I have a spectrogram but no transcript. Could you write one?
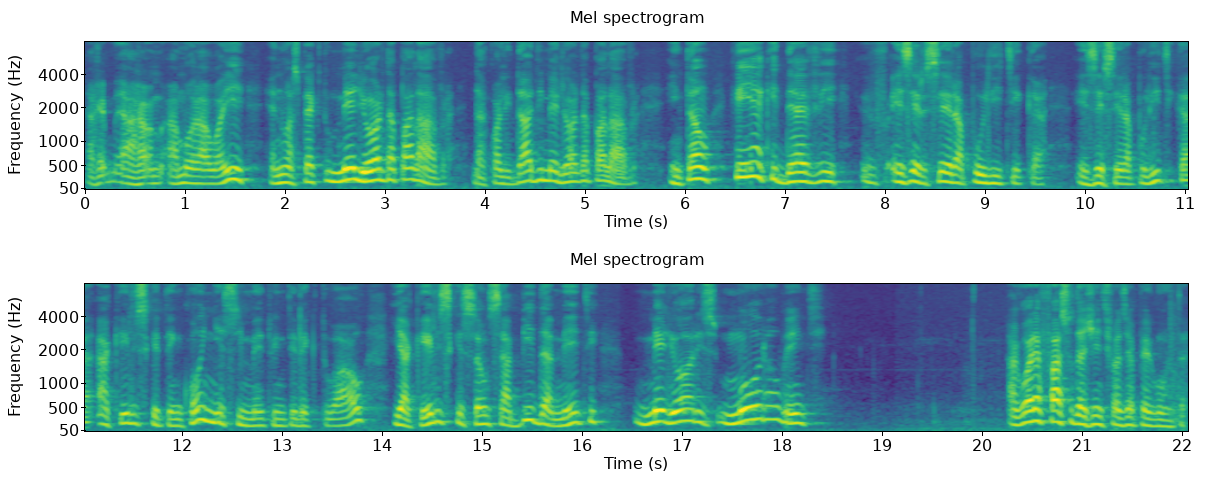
A, a, a, moral aí é no aspecto melhor da palavra, da qualidade melhor da palavra. Então, quem é que deve exercer a política? Exercer a política aqueles que têm conhecimento intelectual e aqueles que são sabidamente melhores moralmente. Agora é fácil da gente fazer a pergunta:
